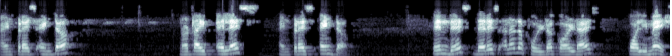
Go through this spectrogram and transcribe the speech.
and press enter. Now type ls and press enter. In this there is another folder called as polymesh.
